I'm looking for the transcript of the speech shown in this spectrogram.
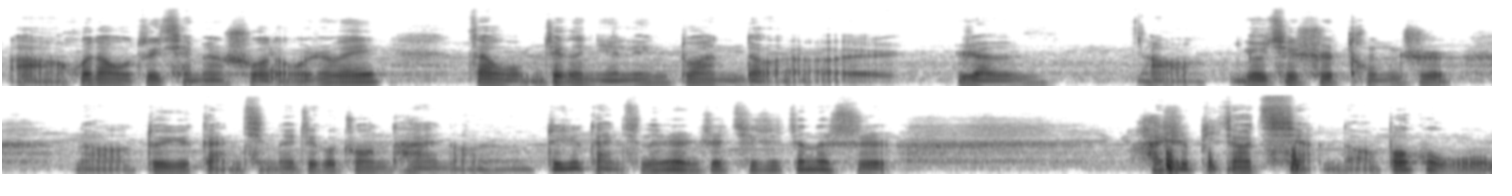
啊，回到我最前面说的，我认为在我们这个年龄段的人啊，尤其是同志，那对于感情的这个状态呢，对于感情的认知其实真的是还是比较浅的，包括我，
